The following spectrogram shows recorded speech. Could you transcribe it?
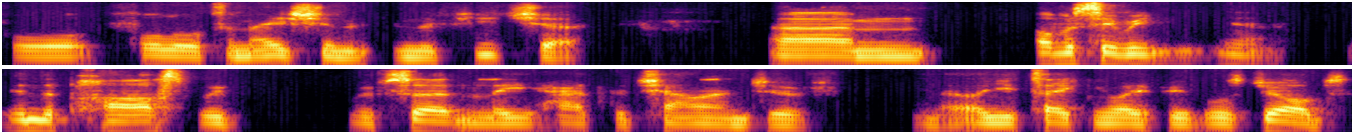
for full automation in the future. Um, obviously, we you know, in the past we've we've certainly had the challenge of you know, are you taking away people's jobs?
